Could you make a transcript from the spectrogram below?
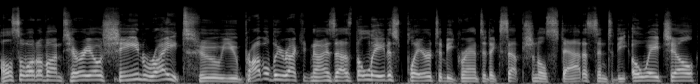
Also out of Ontario, Shane Wright, who you probably recognize as the latest player to be granted exceptional status into the OHL,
